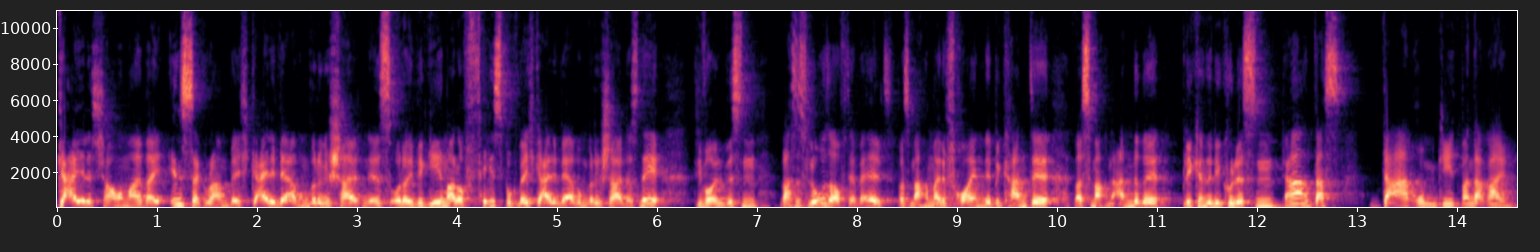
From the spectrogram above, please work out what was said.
geil, schauen wir mal bei Instagram, welche geile Werbung wieder geschalten ist oder wir gehen mal auf Facebook, welche geile Werbung wieder geschalten ist. Nee, die wollen wissen, was ist los auf der Welt? Was machen meine Freunde, Bekannte? Was machen andere? Blick hinter die Kulissen. Ja, das, darum geht man da rein.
